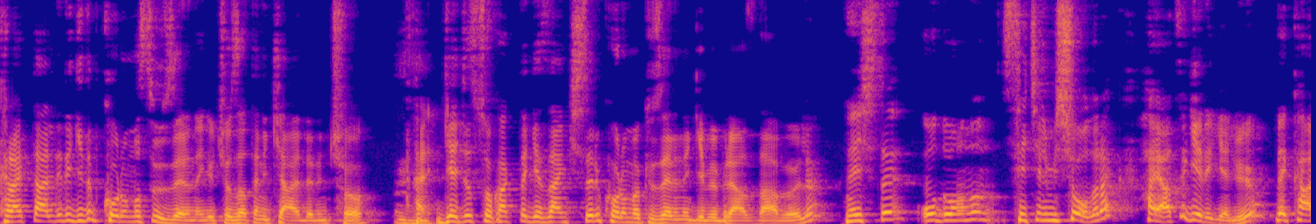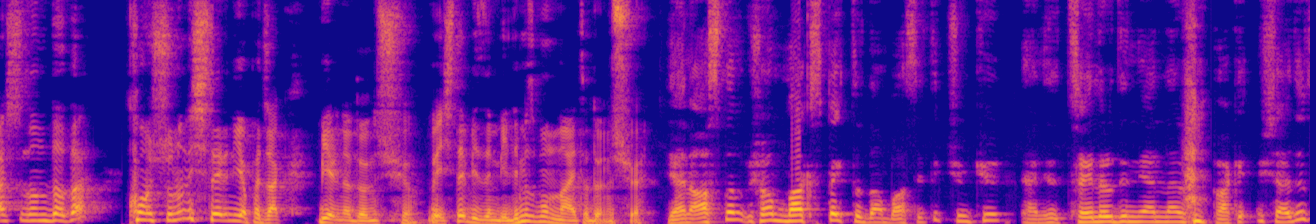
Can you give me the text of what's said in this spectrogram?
karakterleri gidip koruması üzerine geçiyor zaten hikayelerin çoğu. Hani gece sokakta gezen kişileri korumak üzerine gibi biraz daha böyle. Ve işte o da onun seçilmişi olarak hayata geri geliyor ve karşılığında da Khonshu'nun işlerini yapacak birine dönüşüyor. Ve işte bizim bildiğimiz Moon Knight'a dönüşüyor. Yani aslında şu an Mark Spector'dan bahsettik çünkü yani trailer dinleyenler fark etmişlerdir.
